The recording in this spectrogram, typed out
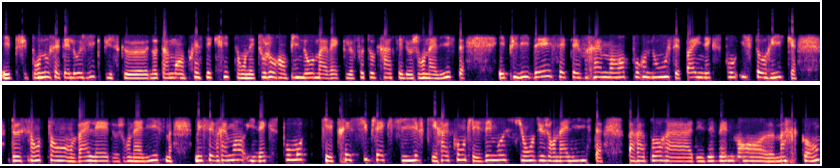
Et puis pour nous, c'était logique puisque notamment en presse écrite, on est toujours en binôme avec le photographe et le journaliste. Et puis l'idée, c'était vraiment pour nous, c'est pas une expo historique de 100 ans en Valais de journalisme, mais c'est vraiment une expo qui est très subjective, qui raconte les émotions du journaliste par rapport à des événements euh, marquants,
